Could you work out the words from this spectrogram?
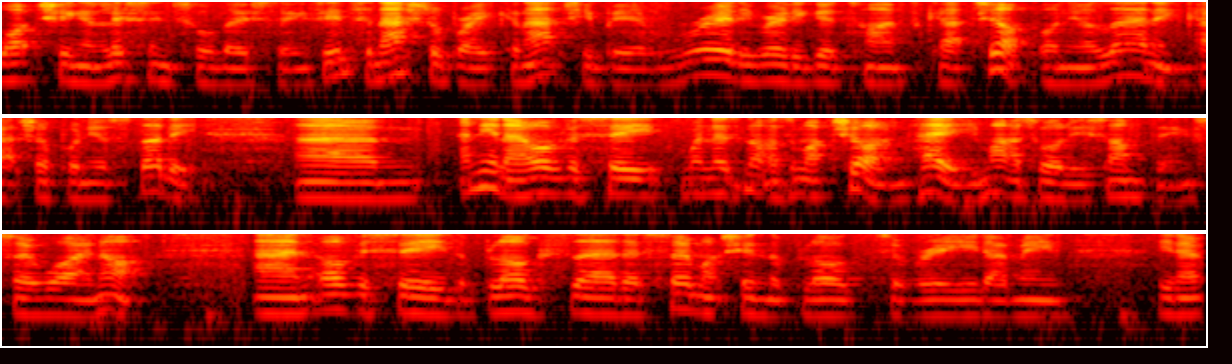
watching and listening to all those things, the international break can actually be a really, really good time to catch up on your learning, catch up on your study. Um, and you know, obviously, when there's not as much on, hey, you might as well do something, so why not? And obviously, the blogs there, there's so much in the blog to read. I mean, you know,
